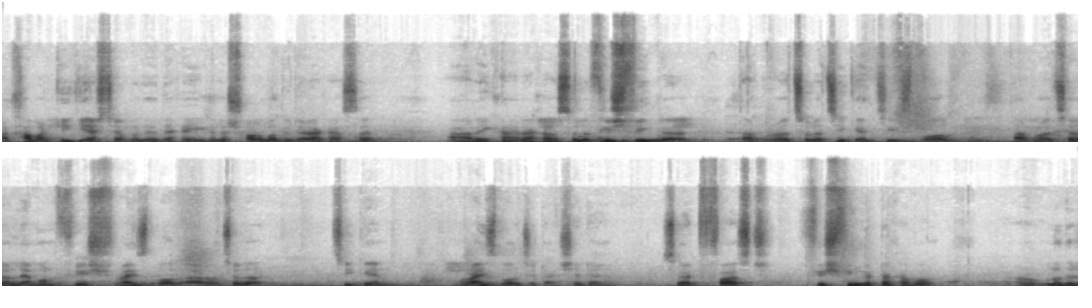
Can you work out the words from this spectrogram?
আর খাবার কী কী আসছে আপনাদের দেখাই, এখানে শর্মা দুটো রাখা আছে। আর এখানে রাখা হচ্ছিল ফিশ ফিঙ্গার তারপরে হচ্ছিল চিকেন চিজ বল তারপর হচ্ছিল লেমন ফিশ রাইস বল আর হচ্ছিল চিকেন রাইস বল যেটা সেটা। সো অ্যাট ফার্স্ট ফিশ ফিঙ্গারটা খাব। আর ওনাদের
